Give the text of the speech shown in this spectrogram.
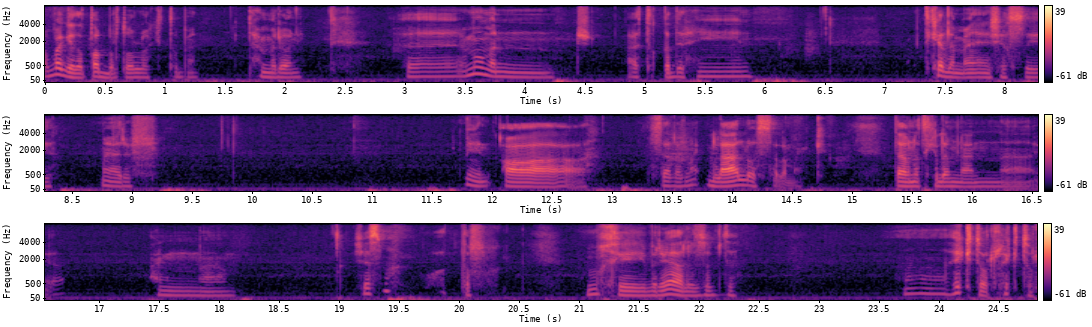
بقعد أطبل طول الوقت طبعا تحملوني. أه عموما أعتقد الحين أتكلم عن أي شخصية ما أعرف. مين؟ آه سلامك. لالو سلامك دامنا تكلمنا عن عن شو اسمه؟ وات مخي بريال الزبدة. آه هيكتور هيكتور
